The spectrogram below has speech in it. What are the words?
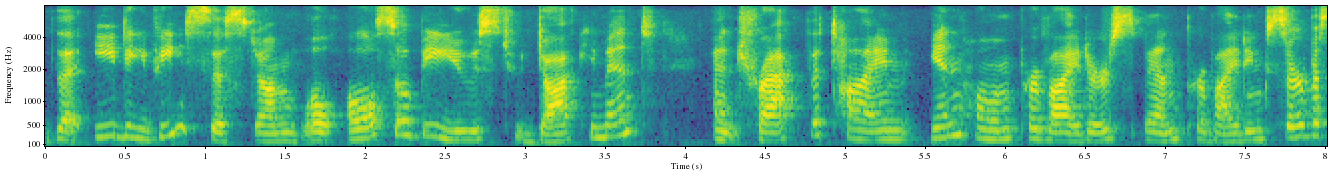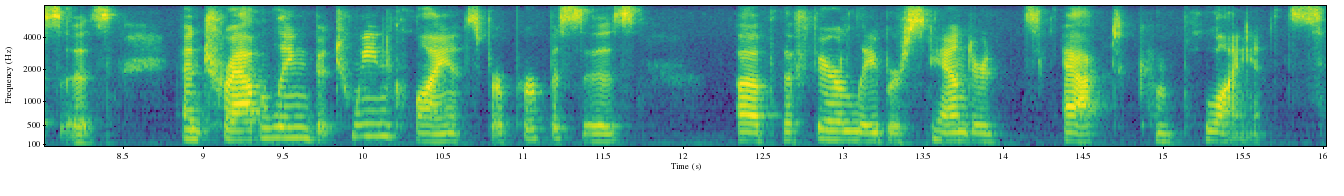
the EVV system will also be used to document and track the time in-home providers spend providing services and traveling between clients for purposes of the Fair Labor Standards Act compliance.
